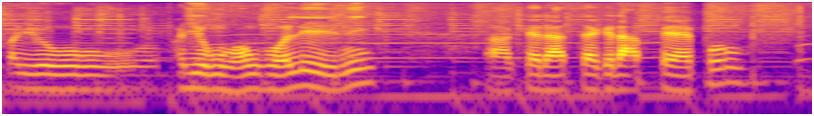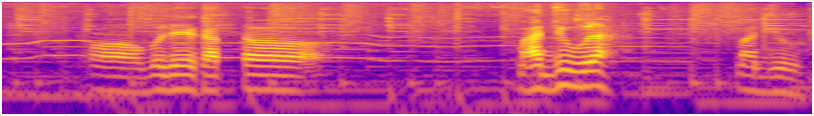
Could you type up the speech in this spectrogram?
kayu kayu hong holi ni kada kada pe pun ha, boleh kata majulah maju lah.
